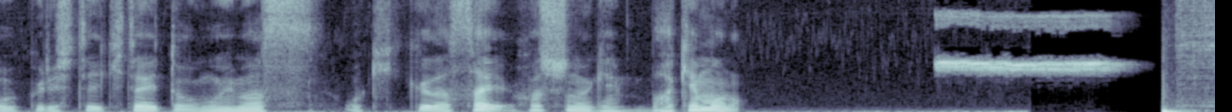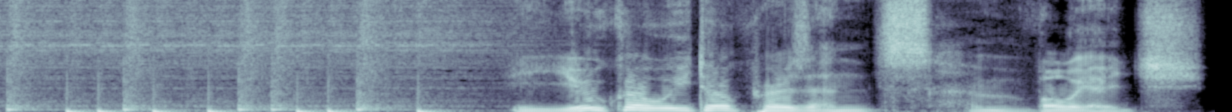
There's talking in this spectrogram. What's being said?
お送りしていきたいと思います。お聴きください。星野源化け物。Yuko Ito presents Voyage.「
